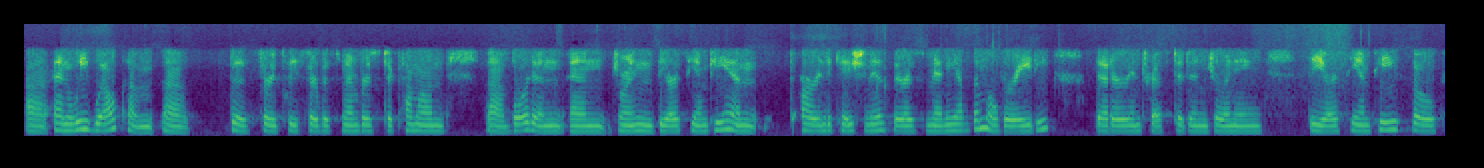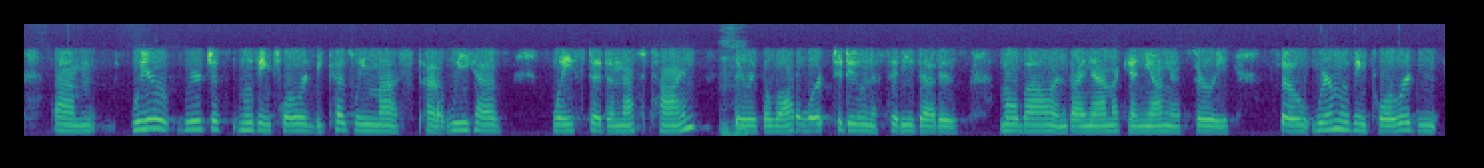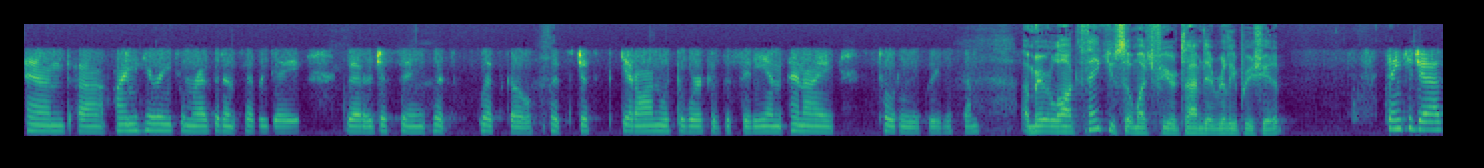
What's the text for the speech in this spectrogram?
uh, and we welcome uh, the Surrey Police Service members to come on uh, board and and join the RCMP. And our indication is there is many of them, over 80, that are interested in joining the RCMP. So um, we're we're just moving forward because we must. Uh, we have wasted enough time. Mm-hmm. There is a lot of work to do in a city that is mobile and dynamic and young as Surrey. So we're moving forward, and, and uh, I'm hearing from residents every day that are just saying, "Let's let's go. Let's just get on with the work of the city." And and I totally agree with them. Uh, Mayor Locke, thank you so much for your time. I really appreciate it. Thank you, Jas.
